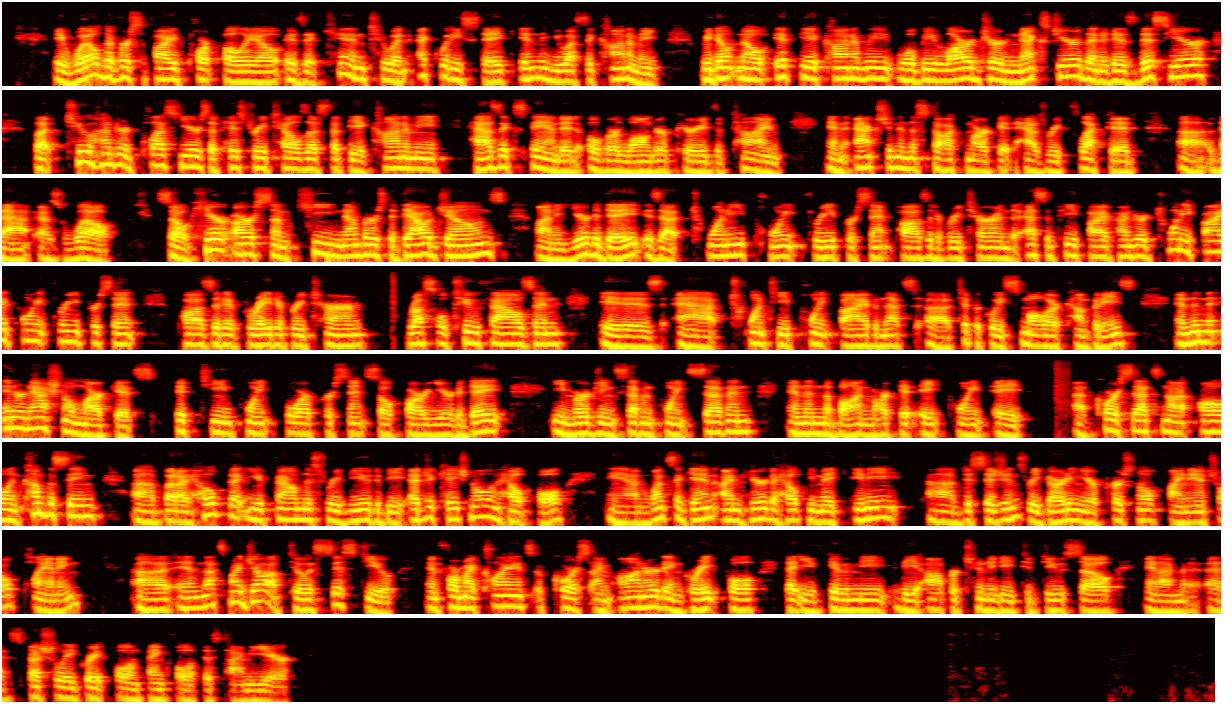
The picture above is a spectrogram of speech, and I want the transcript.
A well diversified portfolio is akin to an equity stake in the US economy. We don't know if the economy will be larger next year than it is this year, but 200 plus years of history tells us that the economy has expanded over longer periods of time, and action in the stock market has reflected uh, that as well. So here are some key numbers. The Dow Jones on a year to date is at 20.3% positive return. The S&P 500 25.3% positive rate of return. Russell 2000 is at 20.5, and that's uh, typically smaller companies. And then the international markets, 15.4% so far year to date, emerging 7.7, and then the bond market 8.8. Of course, that's not all encompassing, uh, but I hope that you found this review to be educational and helpful. And once again, I'm here to help you make any uh, decisions regarding your personal financial planning. Uh, and that's my job to assist you. And for my clients, of course, I'm honored and grateful that you've given me the opportunity to do so. And I'm especially grateful and thankful at this time of year.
